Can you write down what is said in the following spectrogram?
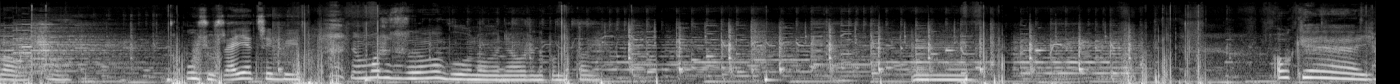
Да. а. Кучу вже є цей бій. Ну, може, це давно було оновлення, я вже не пам'ятаю. Окей.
